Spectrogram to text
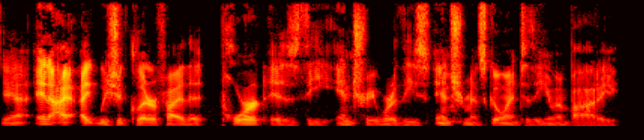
Yeah, and I, I, we should clarify that port is the entry where these instruments go into the human body.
